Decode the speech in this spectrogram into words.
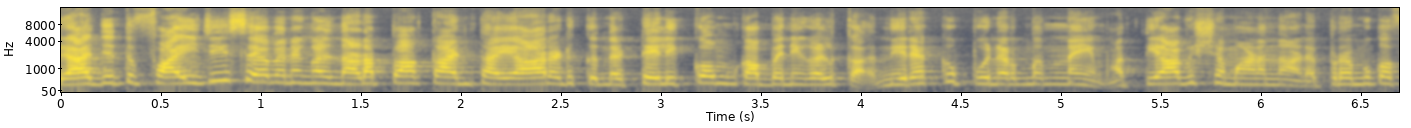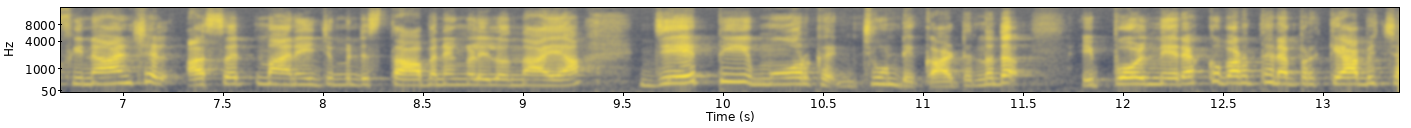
രാജ്യത്ത് ഫൈവ് ജി സേവനങ്ങൾ നടപ്പാക്കാൻ തയ്യാറെടുക്കുന്ന ടെലികോം കമ്പനികൾക്ക് നിരക്ക് പുനർനിർണയം അത്യാവശ്യമാണെന്നാണ് പ്രമുഖ ഫിനാൻഷ്യൽ അസറ്റ് മാനേജ്മെന്റ് സ്ഥാപനങ്ങളിലൊന്നായ ജെ പി മോർഗൻ ചൂണ്ടിക്കാട്ടുന്നത്. ഇപ്പോൾ നിരക്ക് വർധന പ്രഖ്യാപിച്ച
